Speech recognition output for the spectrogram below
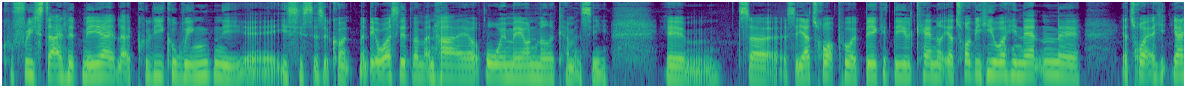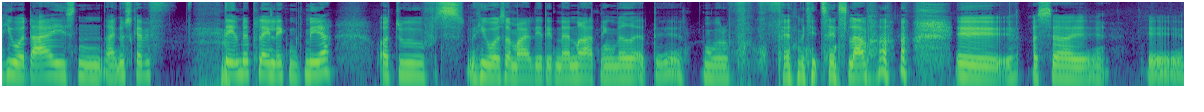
kunne freestyle lidt mere, eller kunne lige kunne winge den i, øh, i sidste sekund. Men det er jo også lidt, hvad man har øh, ro i maven med, kan man sige. Øhm, så, så jeg tror på, at begge dele kan noget. Jeg tror, vi hiver hinanden... Øh, jeg tror, jeg, jeg hiver dig i sådan, nej, nu skal vi dele med planlægge lidt mere, og du hiver så mig lidt i den anden retning med, at øh, nu må du fandme lige tage en slapper. øh, og så øh, øh,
